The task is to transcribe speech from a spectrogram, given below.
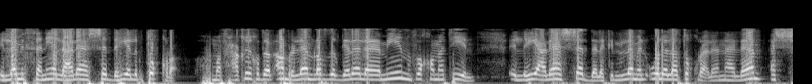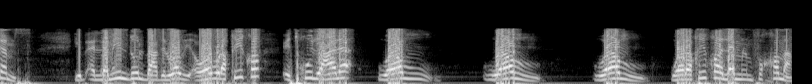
اللام الثانية اللي عليها الشدة هي اللي بتقرأ. هما في حقيقة الأمر لام لفظ الجلالة يمين مفخمتين اللي هي عليها الشدة لكن اللام الأولى لا تقرأ لأنها لام الشمس. يبقى اللامين دول بعد الواو أو واو رقيقة ادخلي على وال وال وال ورقيقة لام المفخمة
